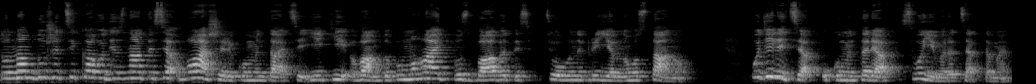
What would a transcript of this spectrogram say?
то нам дуже цікаво дізнатися ваші рекомендації, які вам допомагають позбавитись цього неприємного стану. Поділіться у коментарях своїми рецептами.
